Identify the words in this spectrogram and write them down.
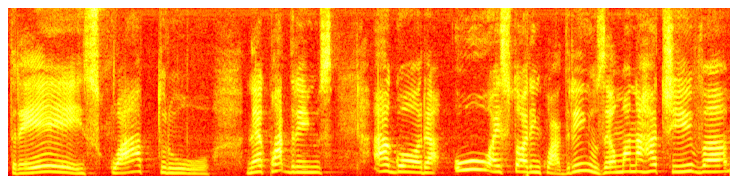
três, quatro né, quadrinhos. Agora, o, a história em quadrinhos é uma narrativa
